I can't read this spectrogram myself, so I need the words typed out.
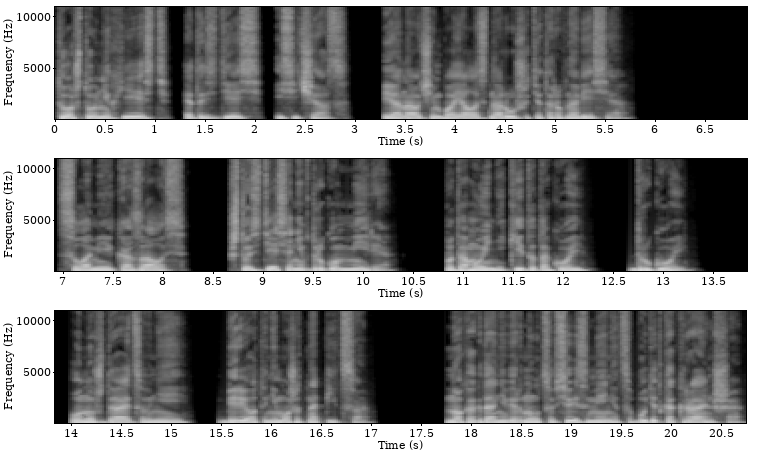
То, что у них есть, это здесь и сейчас, и она очень боялась нарушить это равновесие. Соломее казалось, что здесь они в другом мире, потому и Никита такой, другой. Он нуждается в ней, берет и не может напиться. Но когда они вернутся, все изменится, будет как раньше,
